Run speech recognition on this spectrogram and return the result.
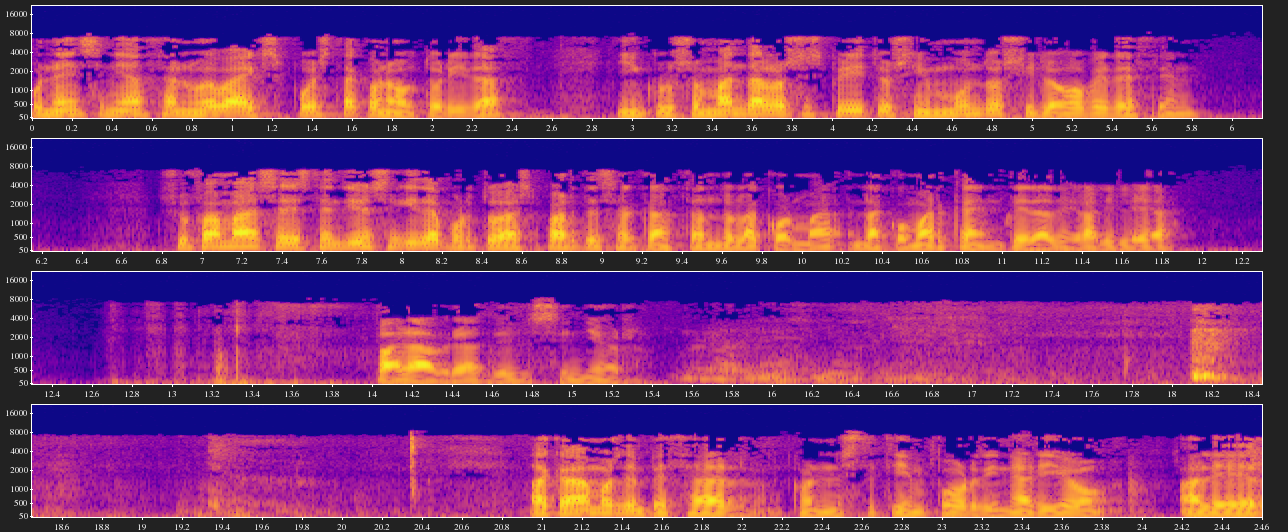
Una enseñanza nueva expuesta con autoridad. Incluso manda a los espíritus inmundos y lo obedecen. Su fama se extendió enseguida por todas partes, alcanzando la, la comarca entera de Galilea. Palabra del Señor. Acabamos de empezar con este tiempo ordinario a leer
